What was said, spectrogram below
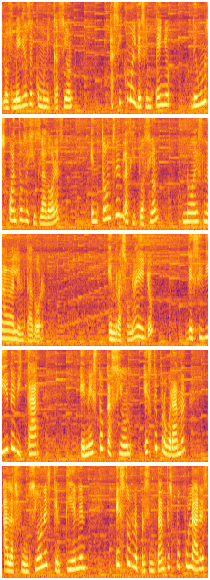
los medios de comunicación, así como el desempeño de unos cuantos legisladores, entonces la situación no es nada alentadora. En razón a ello, decidí dedicar en esta ocasión este programa a las funciones que tienen estos representantes populares,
